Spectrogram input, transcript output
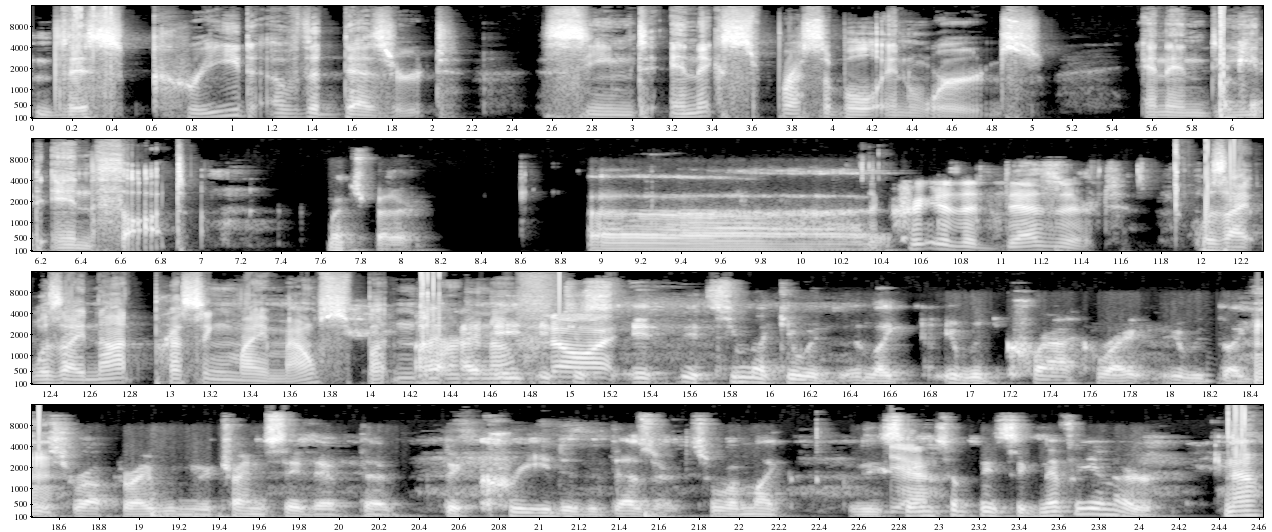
This creed of the desert seemed inexpressible in words and indeed in thought. Much better. Uh, The creed of the desert. Was I was I not pressing my mouse button I, hard I, enough? it, it No, just it, it seemed like it would like it would crack right. It would like Hmm. disrupt right when you were trying to say the the, the creed of the desert. So I'm like, was he saying Yeah. something significant or? no.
